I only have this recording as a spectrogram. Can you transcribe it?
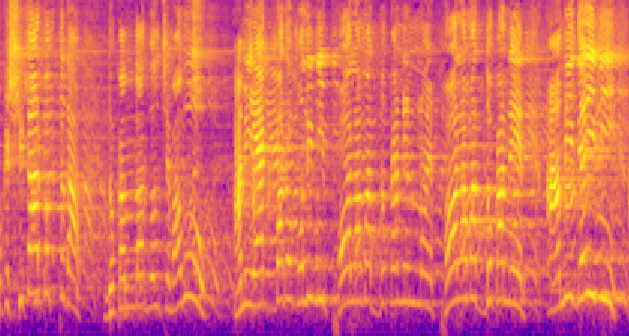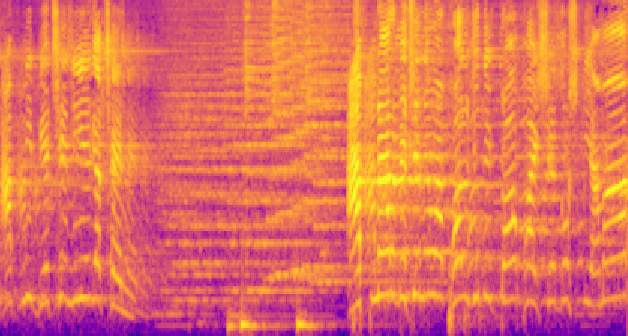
ওকে স্বীকার করতে দাও। দোকানদার বলছে, বাবু, আমি একবারও বলিনি, ফল আমার দোকানের নয়, ফল আমার দোকানের। আমি দেইনি, আপনি বেছে নিয়ে গেছেন। আপনার বেছে নেওয়া ফল যদি টক হয়, সে দোষ কি আমার?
